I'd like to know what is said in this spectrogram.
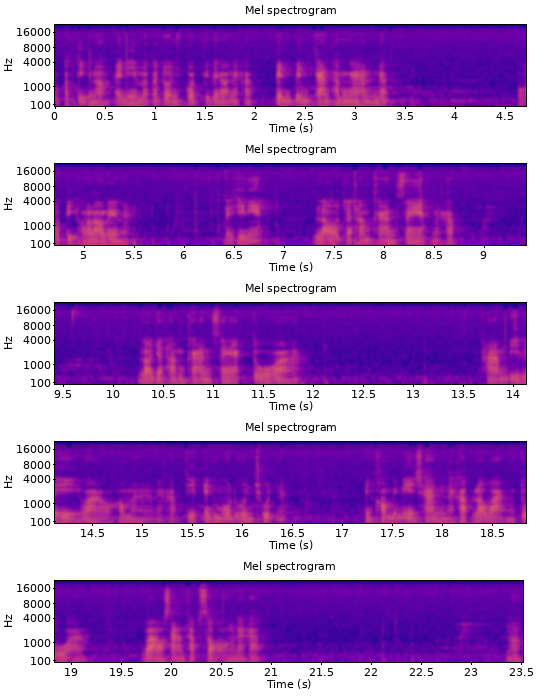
ปก ติเนาะไอ้นี่มันก็โดนกดอยู่แล้วนะครับ เป็นเป็นการทำงานแบบปกติของเราเลยนะ แต่ทีเนี้ยเราจะทำการแทรกนะครับ เราจะทำการแทรกตัว time delay valve เข้ามานะครับ ที่เป็นโมดูลชุดนะเป็นคอมบิเนชันนะครับ ระหว่างตัว valve 3ทับ2นะครับเนาะ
